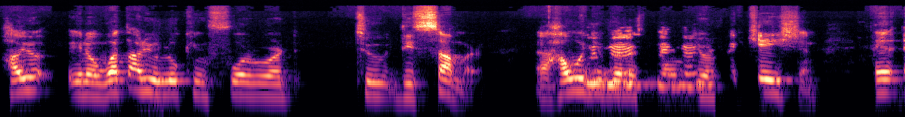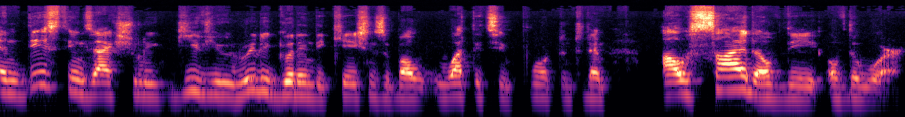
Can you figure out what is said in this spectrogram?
How you you know what are you looking forward to this summer? Uh, how would you going to spend mm-hmm. your vacation? And, and these things actually give you really good indications about what it's important to them outside of the of the work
